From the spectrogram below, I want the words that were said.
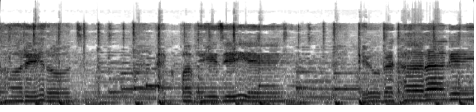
ঘরে রোজ এক পা ভিজিয়ে কেউ দেখার আগেই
